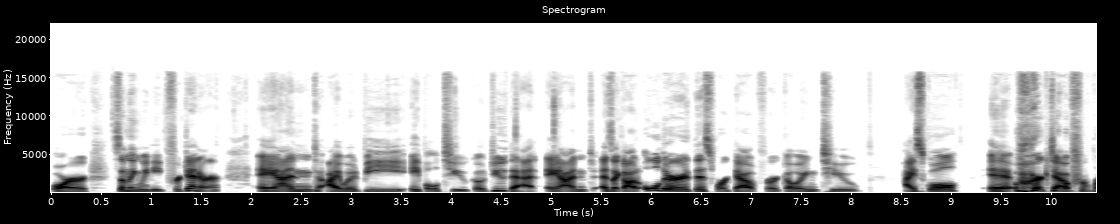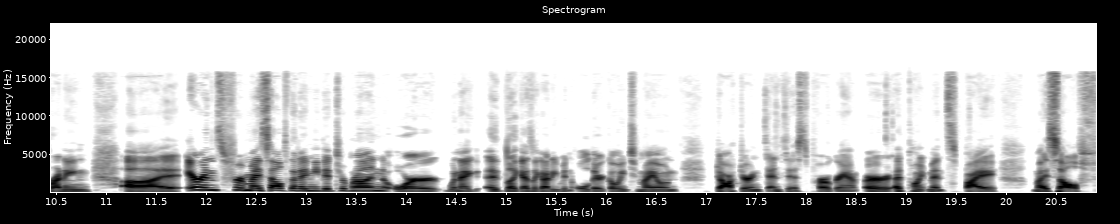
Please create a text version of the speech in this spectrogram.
or something we need for dinner?" And I would be able to go do that. And as I got older, this worked out for going to high school it worked out for running uh, errands for myself that I needed to run, or when I uh, like as I got even older, going to my own doctor and dentist program or appointments by myself.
